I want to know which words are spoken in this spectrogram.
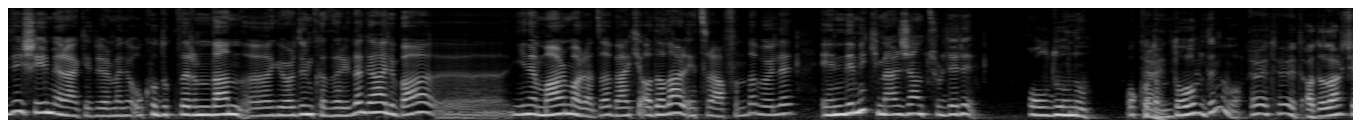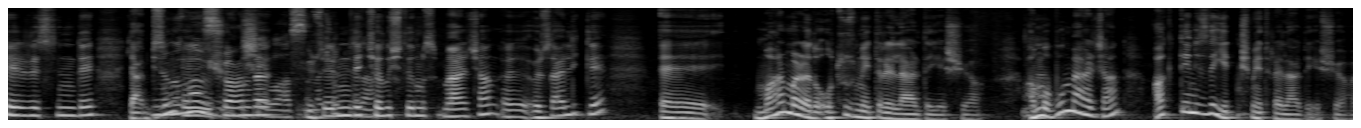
Bir de şeyi merak ediyorum hani okuduklarımdan e, gördüğüm kadarıyla galiba e, yine Marmara'da belki adalar etrafında böyle endemik mercan türleri olduğunu okudum. Evet. Doğru değil mi bu? Evet evet. Adalar çevresinde yani bizim e, şu anda şey aslında, üzerinde çalıştığımız mercan e, özellikle e, Marmara'da 30 metrelerde yaşıyor. Evet. Ama bu mercan Akdeniz'de 70 metrelerde yaşıyor.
